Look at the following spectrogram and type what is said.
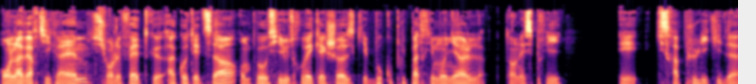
on l'avertit quand même sur le fait qu'à côté de ça, on peut aussi lui trouver quelque chose qui est beaucoup plus patrimonial dans l'esprit et qui sera plus liquide à,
